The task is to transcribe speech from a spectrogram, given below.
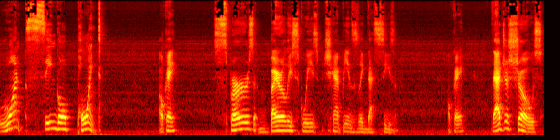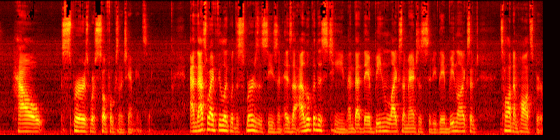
One single point. Okay? Spurs barely squeezed Champions League that season. Okay? That just shows how Spurs were so focused on the Champions League. And that's why I feel like with the Spurs this season is that I look at this team and that they've been the likes of Manchester City, they've been the likes of Tottenham Hotspur.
